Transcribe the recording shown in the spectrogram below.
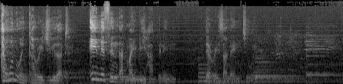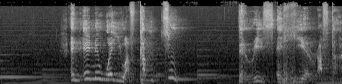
I want to encourage you that anything that might be happening, there is an end to it. And anywhere you have come to, there is a hereafter.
